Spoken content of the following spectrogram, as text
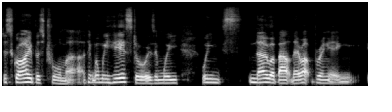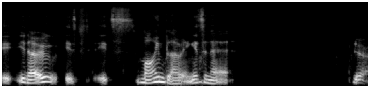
describe as trauma. I think when we hear stories and we we know about their upbringing, it, you know, it's it's mind blowing, isn't it? Yeah,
